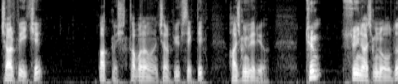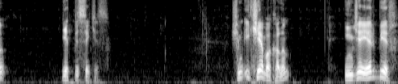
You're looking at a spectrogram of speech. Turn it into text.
Çarpı 2 60. Taban alan çarpı yükseklik hacmi veriyor. Tüm suyun hacmi ne oldu? 78. Şimdi 2'ye bakalım. İnce yer 1.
